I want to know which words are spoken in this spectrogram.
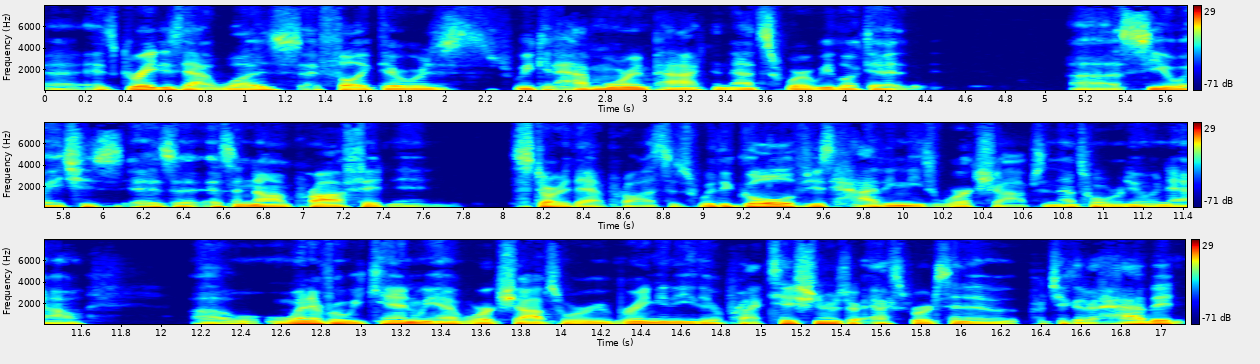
Uh, as great as that was, I felt like there was we could have more impact, and that's where we looked at uh, COH as, as a as a nonprofit and started that process with the goal of just having these workshops, and that's what we're doing now uh, whenever we can, we have workshops where we bring in either practitioners or experts in a particular habit,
